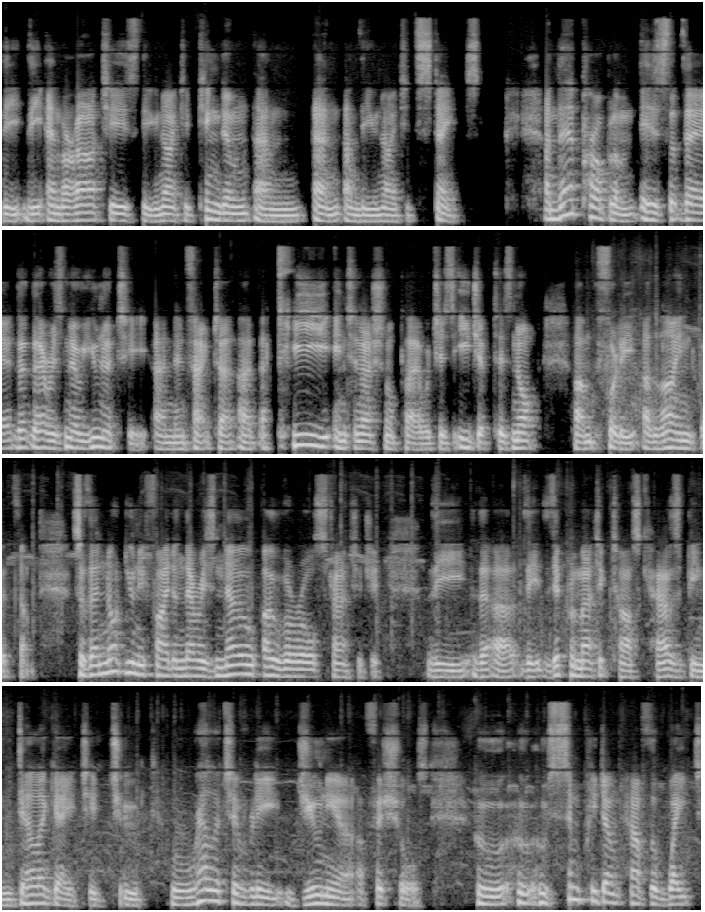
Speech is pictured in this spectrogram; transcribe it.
the the Emiratis, the United Kingdom, and and and the United States. And their problem is that there that there is no unity, and in fact, a, a key international player, which is Egypt, is not um, fully aligned with them. So they're not unified, and there is no overall strategy. The the, uh, the diplomatic task has been delegated to relatively junior officials who, who, who simply don't have the weight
